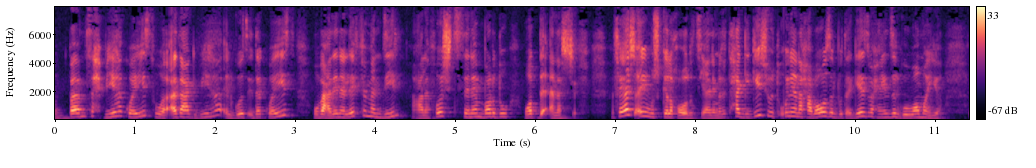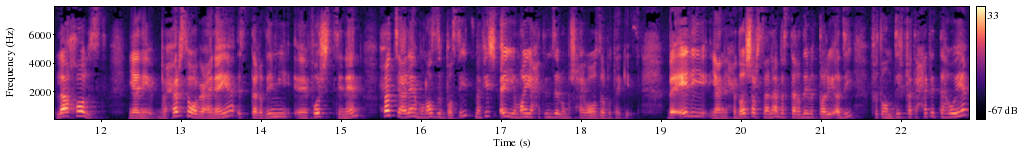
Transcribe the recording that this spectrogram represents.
بمسح بيها كويس وأدعك بيها الجزء ده كويس. وبعدين ألف منديل على فرشة السنان برضو وأبدأ أنشف. ما فيهاش أي مشكلة خالص. يعني ما تتحججيش وتقولي أنا هبوظ البوتاجاز وهينزل جواه مية. لا خالص. يعني بحرص وبعناية استخدمي فرشة سنان. حطي عليها منظف بسيط. ما فيش أي مية هتنزل ومش هيبوظ البوتاجاز. بقالي يعني 11 سنة بستخدم الطريقة دي في تنظيف فتحات التهوية.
